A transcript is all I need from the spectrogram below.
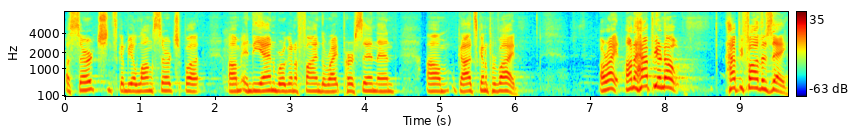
a search. It's going to be a long search, but um, in the end, we're going to find the right person, and um, God's going to provide. All right, on a happier note, happy Father's Day.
